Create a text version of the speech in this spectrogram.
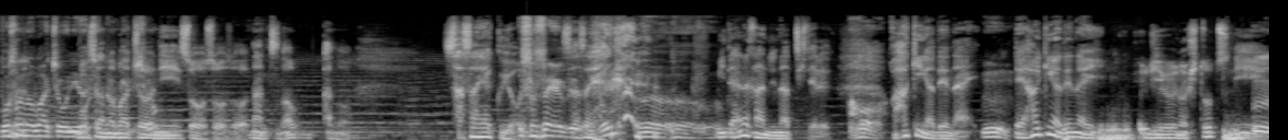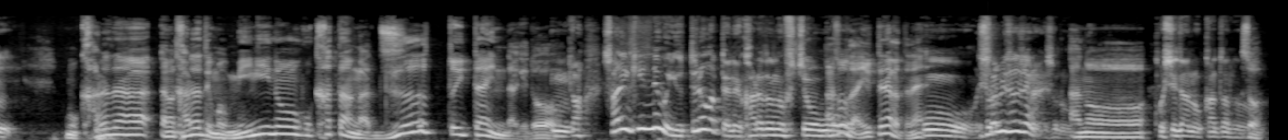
ボサノバ町になボサノバったわけでしょ町。に、そうそうそう、なんつうの？あの、囁くように。ささやくよねささやくうんうんうん。みたいな感じになってきてる。ほ覇気が出ない。で、覇気が出ない理由の一つに、うん。もう体、あ体ってもう右の肩がずーっと痛いんだけど、うん。あ、最近でも言ってなかったよね、体の不調を。あ、そうだ、言ってなかったね。お久々じゃない？その、あの腰だの肩だのーそ。う、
